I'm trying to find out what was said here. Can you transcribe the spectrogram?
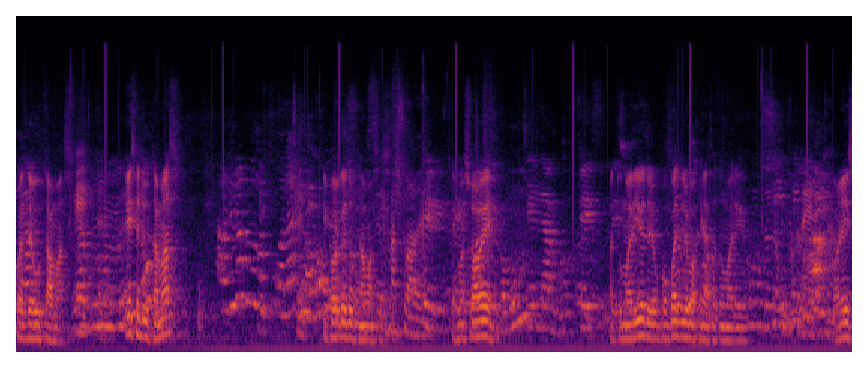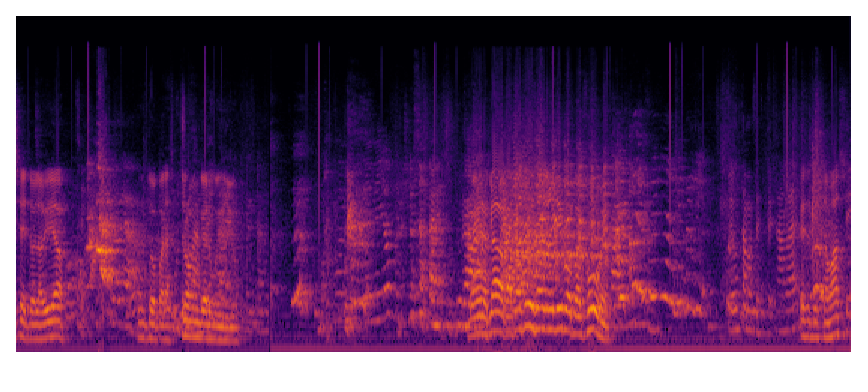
¿Cuál te gusta más? ¿Ese te gusta más? ¿Y por qué te gusta más ese? Más suave. ¿Es más suave? ¿A tu marido te lo- con cuál te lo imaginas a tu marido? ¿Con ese toda la vida? Punto para Stronger With You. Bueno, claro, capaz tú usas otro tipo de perfume. Este. A ver. ¿Este te gusta más? Sí.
